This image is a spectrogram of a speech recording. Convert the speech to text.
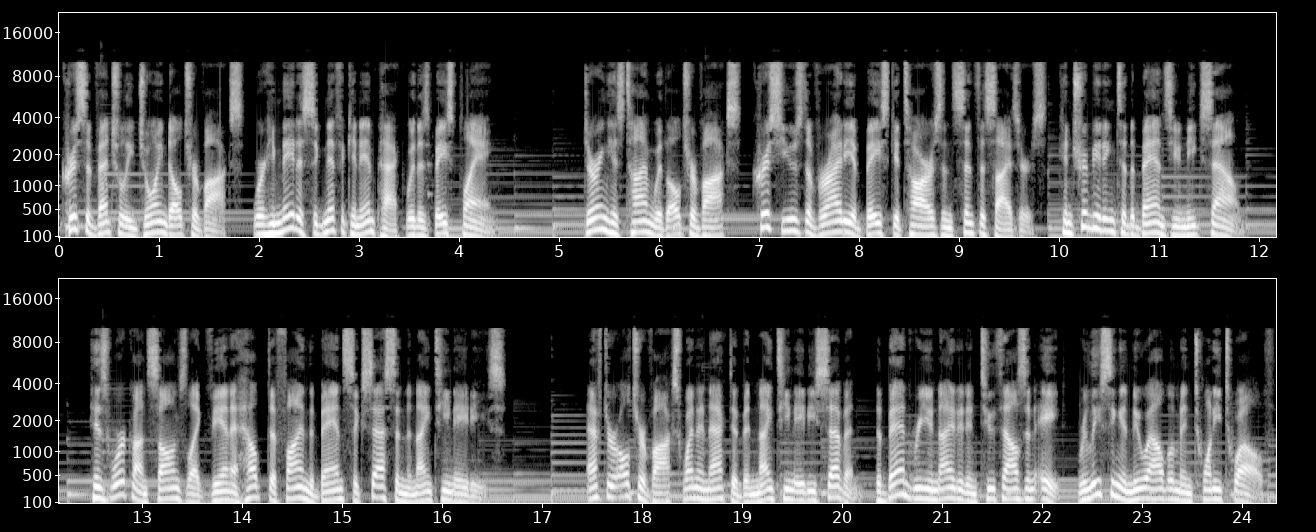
Chris eventually joined Ultravox, where he made a significant impact with his bass playing. During his time with Ultravox, Chris used a variety of bass guitars and synthesizers, contributing to the band's unique sound. His work on songs like Vienna helped define the band's success in the 1980s. After Ultravox went inactive in 1987, the band reunited in 2008, releasing a new album in 2012.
